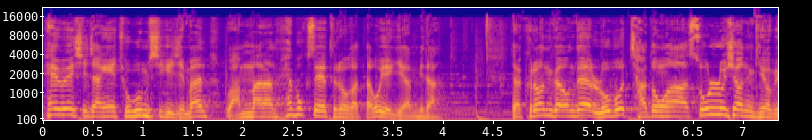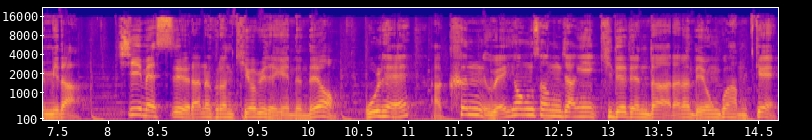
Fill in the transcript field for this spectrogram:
해외 시장이 조금씩이지만 완만한 회복세에 들어갔다고 얘기합니다. 자, 그런 가운데 로봇 자동화 솔루션 기업입니다. CMS라는 그런 기업이 되겠는데요. 올해 아, 큰 외형 성장이 기대된다라는 내용과 함께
